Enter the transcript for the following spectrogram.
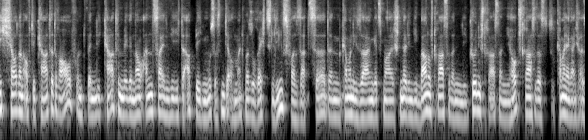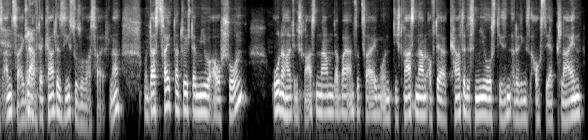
ich schaue dann auf die Karte drauf und wenn die Karte mir genau anzeigt, wie ich da abbiegen muss, das sind ja auch manchmal so Rechts-Links-Versatze, dann kann man nicht sagen, jetzt mal schnell in die Bahnhofstraße, dann in die Königstraße, dann in die Hauptstraße, das kann man ja gar nicht alles anzeigen. Klar. Aber auf der Karte siehst du sowas halt. Ne? Und das zeigt natürlich der Mio auch schon, ohne halt den Straßennamen dabei anzuzeigen. Und die Straßennamen auf der Karte des Mios, die sind allerdings auch sehr klein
